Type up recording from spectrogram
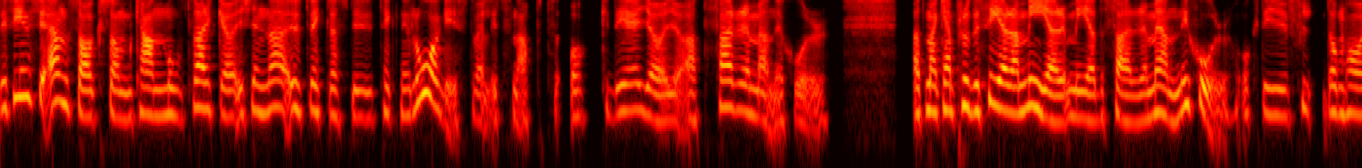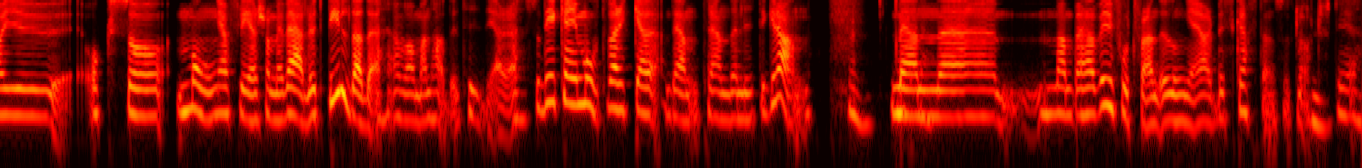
det finns ju en sak som kan motverka. I Kina utvecklas det ju teknologiskt väldigt snabbt och det gör ju att färre människor att man kan producera mer med färre människor. Och det är ju, de har ju också många fler som är välutbildade än vad man hade tidigare. Så det kan ju motverka den trenden lite grann. Mm, Men eh, man behöver ju fortfarande unga i arbetskraften såklart. Mm. Det...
